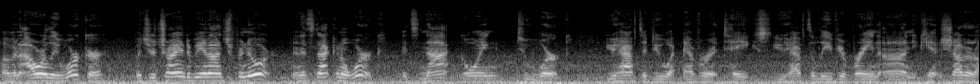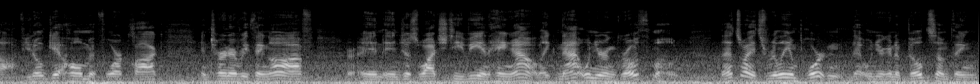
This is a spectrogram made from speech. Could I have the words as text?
of an hourly worker, but you're trying to be an entrepreneur, and it's not going to work. It's not going to work. You have to do whatever it takes. You have to leave your brain on. You can't shut it off. You don't get home at four o'clock and turn everything off and, and just watch TV and hang out. Like, not when you're in growth mode. That's why it's really important that when you're going to build something,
